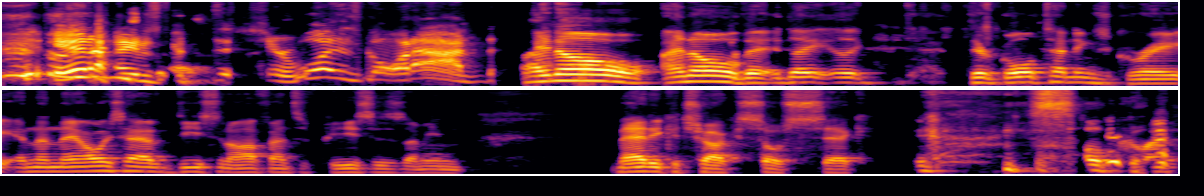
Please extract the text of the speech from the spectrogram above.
Anaheim's good this year. What is going on? I know, I know. They, they like, their goaltending's great, and then they always have decent offensive pieces. I mean, Matty Tkachuk is so sick. He's so good.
